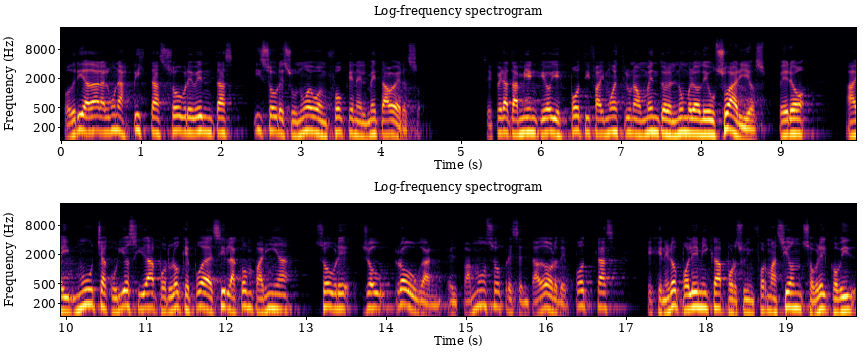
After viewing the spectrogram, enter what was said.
Podría dar algunas pistas sobre ventas y sobre su nuevo enfoque en el metaverso. Se espera también que hoy Spotify muestre un aumento en el número de usuarios, pero hay mucha curiosidad por lo que pueda decir la compañía sobre Joe Rogan, el famoso presentador de podcast que generó polémica por su información sobre el COVID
